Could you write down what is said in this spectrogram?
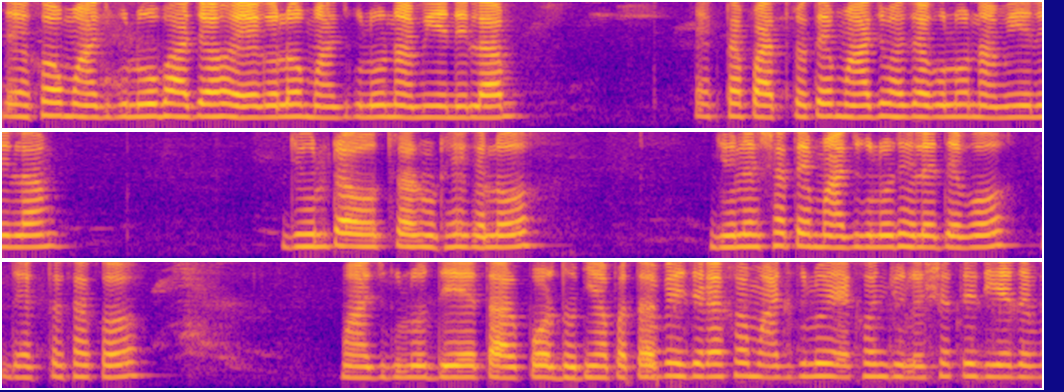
দেখো, মাছগুলো ভাজা হয়ে গেল। মাছগুলো নামিয়ে নিলাম। একটা পাত্রতে মাছ ভাজাগুলো নামিয়ে নিলাম। ঝুলটা ওত্রান উঠে গেল। ঝুলের সাথে মাছগুলো ঢেলে দেব। দেখতে থাকো। মাছগুলো দিয়ে তারপর ধনিয়া পাতা ভেজে রাখা মাছগুলো এখন ঝুলের সাথে দিয়ে দেব।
